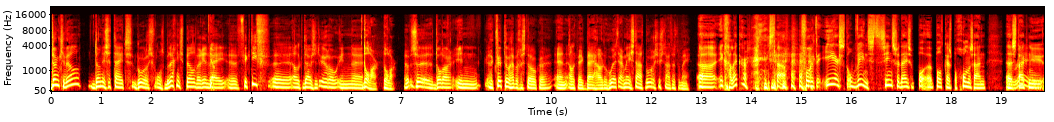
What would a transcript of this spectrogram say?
dankjewel. Dan is het tijd, Boris, voor ons beleggingsspel. Waarin Ja. wij eh, fictief eh, elk 1000 euro in eh, Dollar, dollar. Ze- dollar in eh, crypto hebben gestoken. En elke week bijhouden hoe het ermee staat. Boris, hoe staat het ermee? Eh, ik ga lekker. ik sta voor het eerst op winst. Sinds we deze po- eh, podcast begonnen zijn, eh, sta ik nu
